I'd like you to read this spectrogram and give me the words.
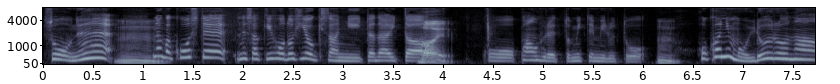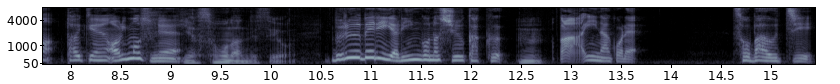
そうね、うんなんかこうしてね先ほど日置さんにいただいた、はい。こうパンフレット見てみるとうん。他にもいろいろな体験ありますねいやそうなんですよ。ブルーベリーやリンゴの収穫うん。あーいいなこれそば打ち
